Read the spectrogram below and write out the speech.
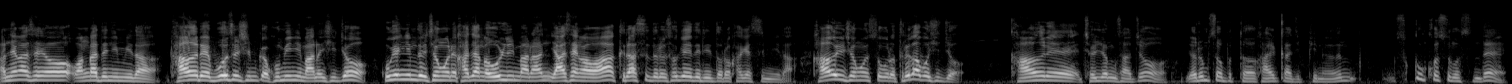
안녕하세요. 왕가든입니다. 가을에 무엇을 심을까 고민이 많으시죠? 고객님들 정원에 가장 어울릴 만한 야생화와 그라스들을 소개해 드리도록 하겠습니다. 가을 정원 속으로 들어가 보시죠. 가을의 전령사죠. 여름서부터 가을까지 피는 수꾼 코스모스인데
